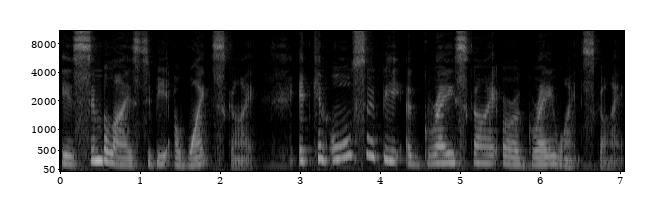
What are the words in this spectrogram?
is symbolized to be a white sky, it can also be a grey sky or a grey-white sky.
